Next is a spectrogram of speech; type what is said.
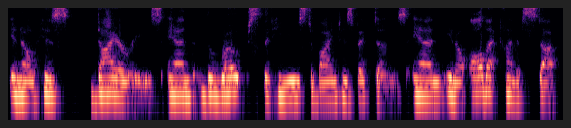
you know, his diaries and the ropes that he used to bind his victims and, you know, all that kind of stuff,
